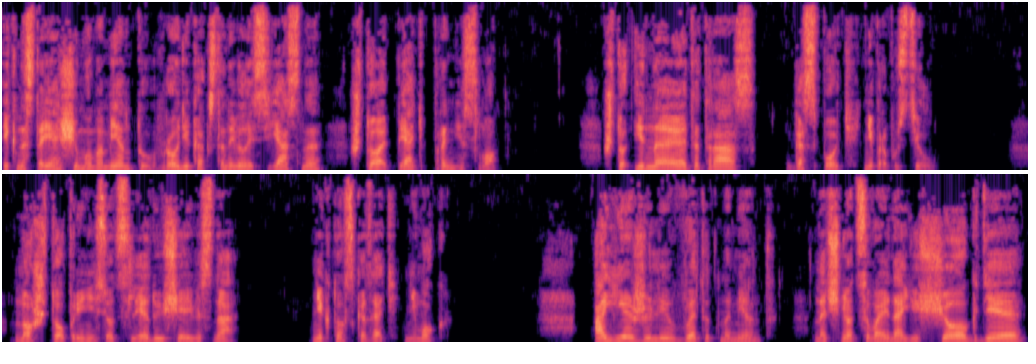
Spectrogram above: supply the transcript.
И к настоящему моменту вроде как становилось ясно, что опять пронесло, что и на этот раз Господь не пропустил. Но что принесет следующая весна, никто сказать не мог. А ежели в этот момент начнется война еще где...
